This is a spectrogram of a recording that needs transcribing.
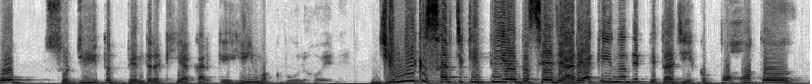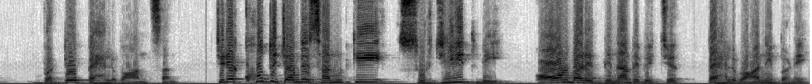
ਉਹ ਸੁਰਜੀਤ ਬਿੰਦ ਰਖੀਆ ਕਰਕੇ ਹੀ ਮਕਬੂਲ ਹੋਏ ਨੇ। ਜਿੰਨੀ ਕੁ ਸਰਚ ਕੀਤੀ ਹੈ, ਦੱਸਿਆ ਜਾ ਰਿਹਾ ਕਿ ਇਹਨਾਂ ਦੇ ਪਿਤਾ ਜੀ ਇੱਕ ਬਹੁਤ ਵੱਡੇ ਪਹਿਲਵਾਨ ਸਨ, ਜਿਹੜੇ ਖੁਦ ਚਾਹੁੰਦੇ ਸਨ ਕਿ ਸੁਰਜੀਤ ਵੀ ਆਉਣ ਵਾਲੇ ਦਿਨਾਂ ਦੇ ਵਿੱਚ ਪਹਿਲਵਾਨ ਹੀ ਬਣੇ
